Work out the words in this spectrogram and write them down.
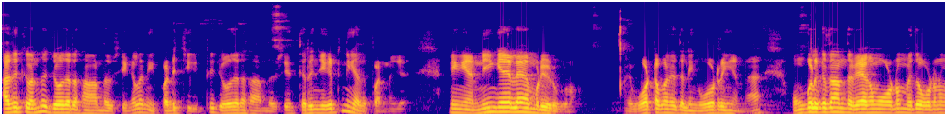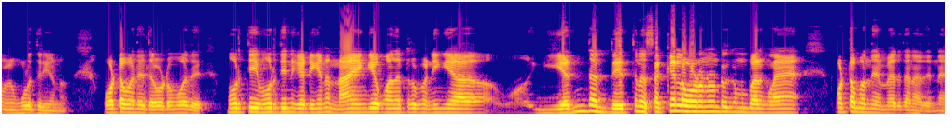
அதுக்கு வந்து ஜோதிட சார்ந்த விஷயங்களை நீங்கள் படிச்சுக்கிட்டு ஜோதிட சார்ந்த விஷயம் தெரிஞ்சுக்கிட்டு நீங்கள் அதை பண்ணுங்கள் நீங்கள் நீங்களே முடிவு எடுக்கணும் ஓட்டப்பந்தயத்தில் நீங்கள் ஓடுறீங்கன்னா உங்களுக்கு தான் அந்த வேகமாக ஓடணும் எதோ ஓடணும் உங்களுக்கு தெரியணும். ஓட்டப்பந்தயத்தில் ஓடும்போது மூர்த்தி மூர்த்தின்னு கேட்டிங்கன்னா நான் எங்கேயோ உட்காந்துட்டு இருப்பேன். நீங்கள் எந்த எத்தனை செகண்டில் ஓடணும்னு இருக்குன்னு பாருங்களேன். ஓட்டப்பந்தயம் மாரி தானே அது என்ன?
